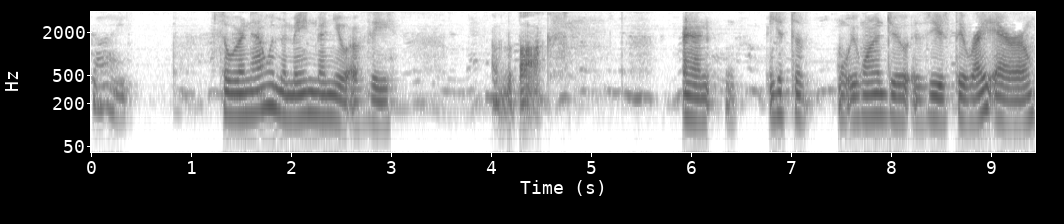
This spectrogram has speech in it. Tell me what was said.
Guide. So we're now in the main menu of the of the box. And you have to what we want to do is use the right arrow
